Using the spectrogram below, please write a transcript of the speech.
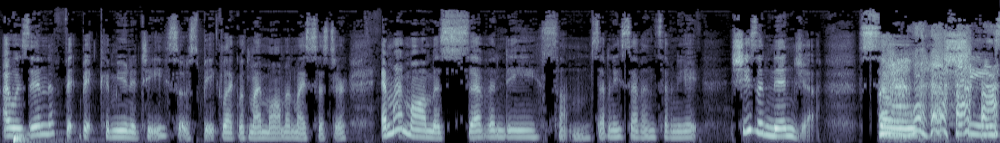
I was in the Fitbit community, so to speak, like with my mom and my sister. And my mom is 70 something, 77, 78. She's a ninja. So she's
